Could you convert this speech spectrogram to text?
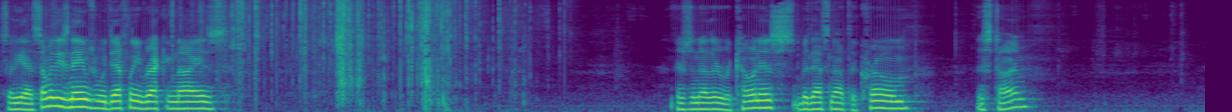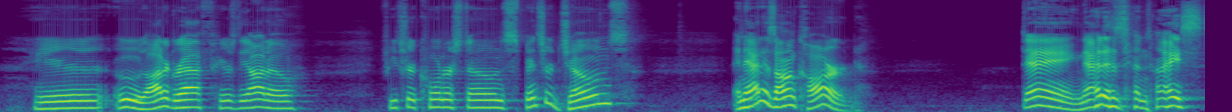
So yeah, some of these names we definitely recognize. There's another Raconis, but that's not the chrome this time. Here, ooh, the autograph. Here's the auto. Future cornerstone, Spencer Jones. And that is on card. Dang, that is a nice,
